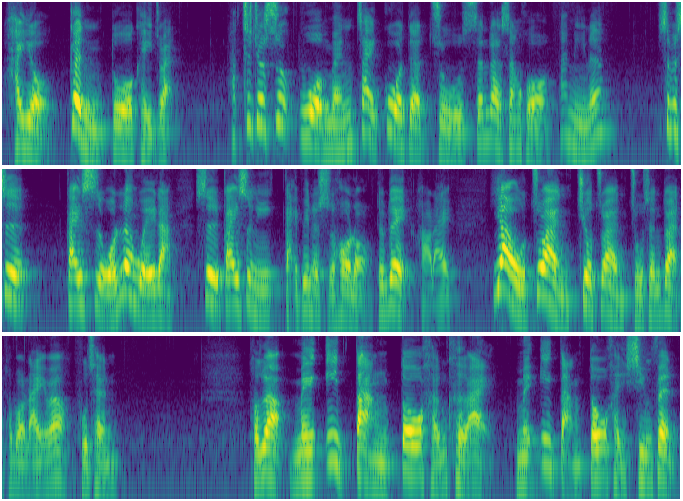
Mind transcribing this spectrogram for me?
还有更多可以赚，啊，这就是我们在过的主升段生活。那你呢？是不是该是？我认为啦，是该是你改变的时候了，对不对？好，来。要赚就赚主升段，好不好？来有没有？普成，投资者每一档都很可爱，每一档都很兴奋，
